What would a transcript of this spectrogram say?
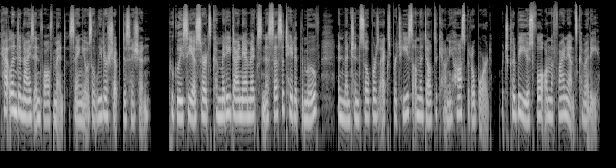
Catlin denies involvement, saying it was a leadership decision. Pugliese asserts committee dynamics necessitated the move and mentions Soper's expertise on the Delta County Hospital Board, which could be useful on the Finance Committee.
